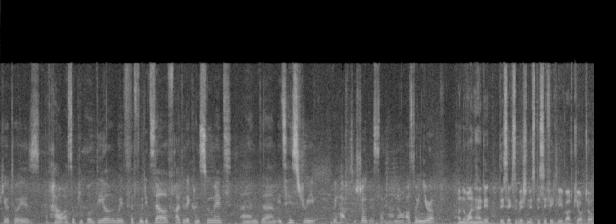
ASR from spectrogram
Kyoto is, of how also people deal with the food itself, how do they consume it, and um, its history. We have to show this somehow, no? Also in Europe. On the one hand, it, this exhibition is specifically about Kyoto,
